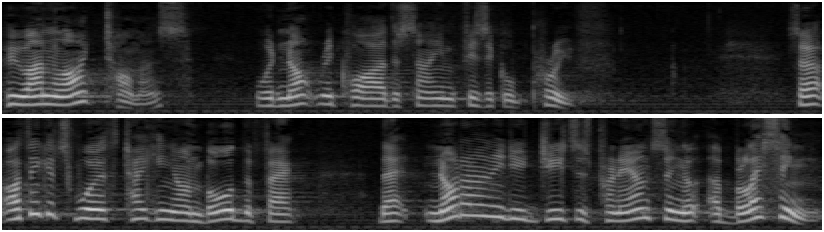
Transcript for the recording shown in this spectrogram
who, unlike Thomas, would not require the same physical proof so I think it's worth taking on board the fact that not only did Jesus pronouncing a blessing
